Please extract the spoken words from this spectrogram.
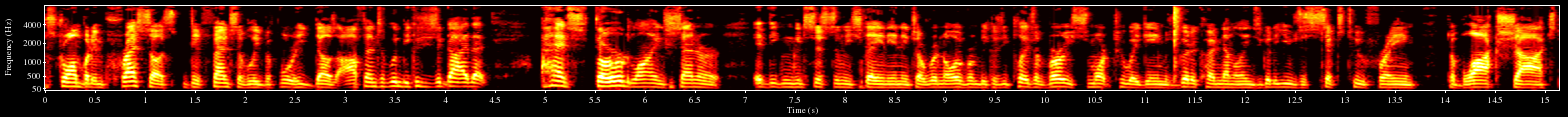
strong, but impress us defensively before he does offensively because he's a guy that – has third line center if he can consistently stay in the NHL written all over him because he plays a very smart two way game. He's good at cutting down the lanes. He's good to use his six two frame to block shots.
